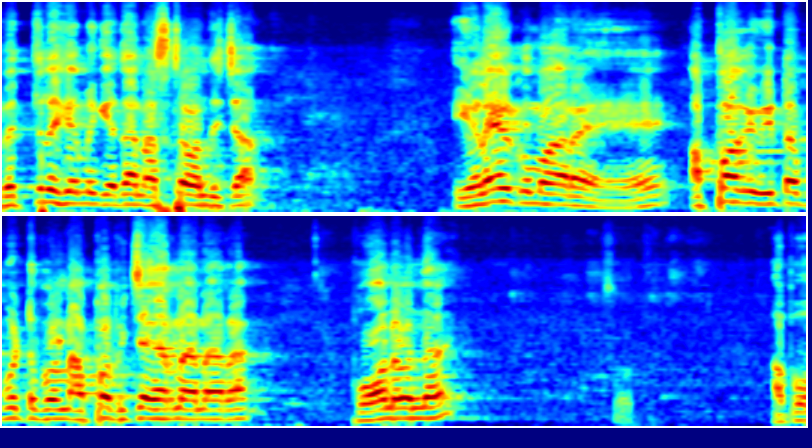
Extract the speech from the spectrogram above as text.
பெத்லஹேமுக்கு எதாவது நஷ்டம் வந்துச்சா? இளையகுமாரன் அப்பாவுக்கு வீட்டை போட்டு போன அப்பா பிச்சைக்காரனானாரா? போனவன் தான். அப்போ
